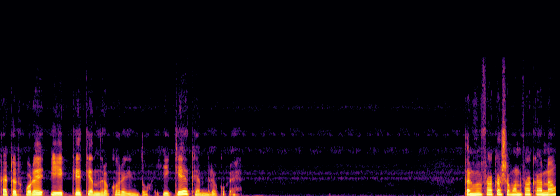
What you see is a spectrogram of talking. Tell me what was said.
কাটার পরে ইকে কেন্দ্র করে, কিন্তু ইকে কেন্দ্র করে। তারপর ফাঁকা সমান ফাঁকা নাও।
